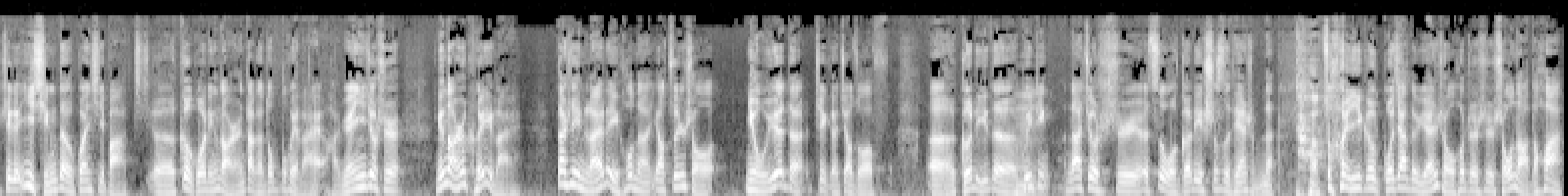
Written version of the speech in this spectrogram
这个疫情的关系吧，呃，各国领导人大概都不会来啊。原因就是领导人可以来，但是你来了以后呢，要遵守纽约的这个叫做呃隔离的规定，那就是自我隔离十四天什么的。作为一个国家的元首或者是首脑的话，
